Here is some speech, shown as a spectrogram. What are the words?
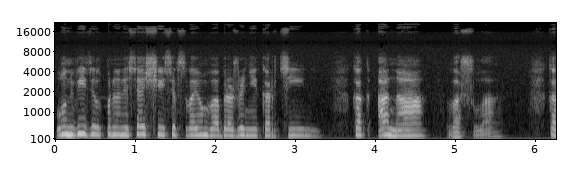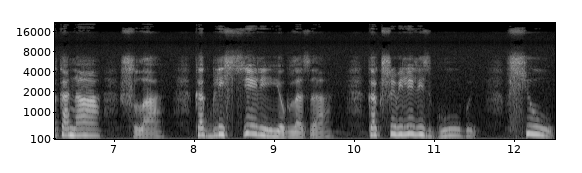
он видел проносящиеся в своем воображении картины, как она вошла, как она шла, как блестели ее глаза, как шевелились губы, всю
